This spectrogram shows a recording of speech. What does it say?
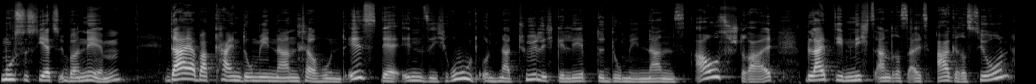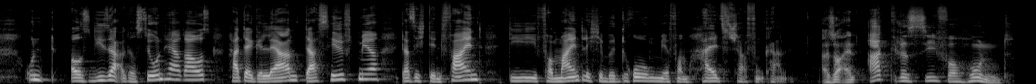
muss es jetzt übernehmen. Da er aber kein dominanter Hund ist, der in sich ruht und natürlich gelebte Dominanz ausstrahlt, bleibt ihm nichts anderes als Aggression und aus dieser Aggression heraus hat er gelernt, das hilft mir, dass ich den Feind, die vermeintliche Bedrohung mir vom Hals schaffen kann. Also ein aggressiver Hund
